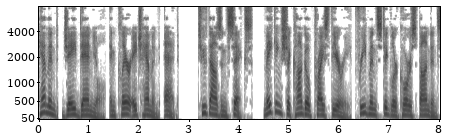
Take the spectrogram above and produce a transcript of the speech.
Hammond, J. Daniel, and Claire H. Hammond, ed. 2006. Making Chicago Price Theory, Friedman-Stigler Correspondence,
